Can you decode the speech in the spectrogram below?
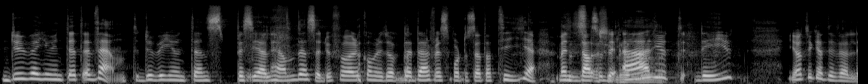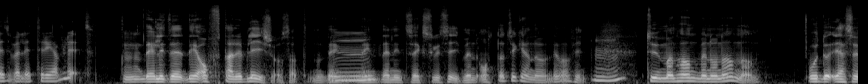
du är ju inte ett event, du är ju inte en speciell händelse. Du förekommer inte, det är därför det är svårt att sätta tio. Men alltså, det är ju, det är ju, jag tycker att det är väldigt, väldigt trevligt. Mm, det, är lite, det är ofta det blir så, så att det, Mm. den är inte så exklusiv. Men åtta tycker jag ändå, det var fint. Tu man hand med någon annan. Och då, alltså,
